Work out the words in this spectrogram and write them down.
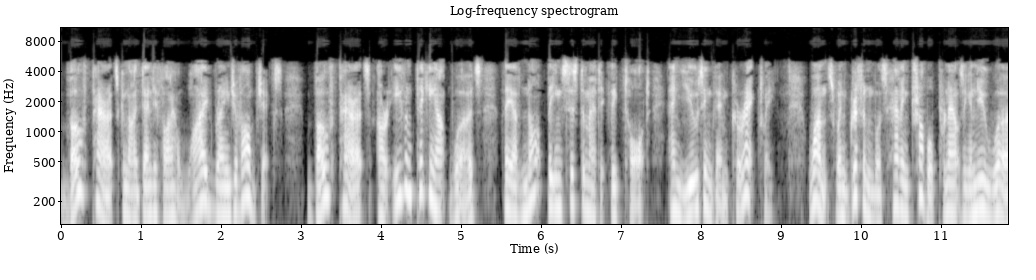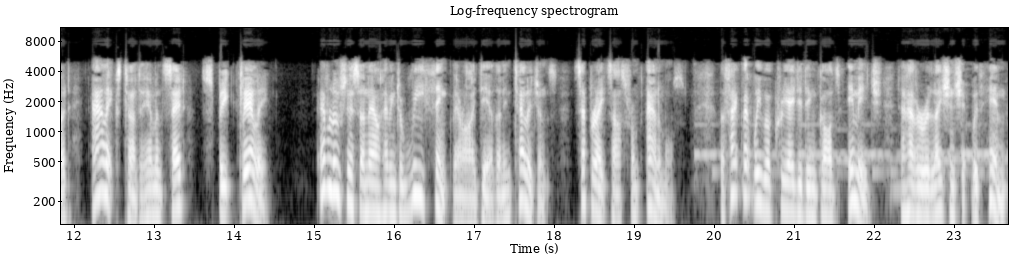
Both parrots can identify a wide range of objects. Both parrots are even picking up words they have not been systematically taught and using them correctly. Once, when Griffin was having trouble pronouncing a new word, Alex turned to him and said, Speak clearly. Evolutionists are now having to rethink their idea that intelligence separates us from animals. The fact that we were created in God's image to have a relationship with Him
